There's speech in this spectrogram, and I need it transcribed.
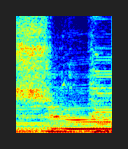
sure.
